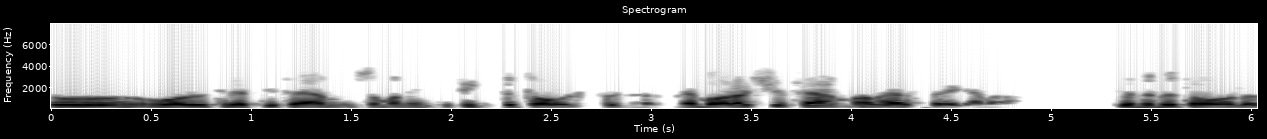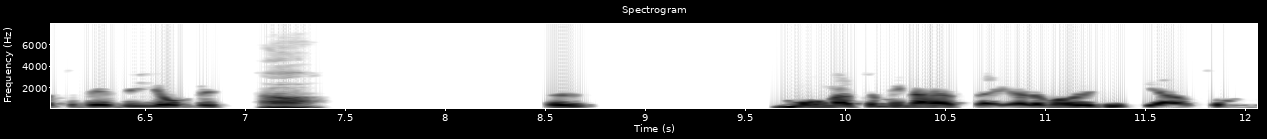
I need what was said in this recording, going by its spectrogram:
så var det 35 som man inte fick betalt för. När bara 25 av hästägarna kunde betala så blev det jobbigt. Ja. Många av mina hästägare var ju lite grann som,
